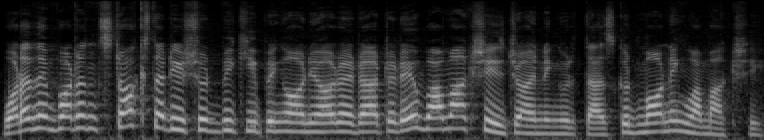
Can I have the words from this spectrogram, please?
what are the important stocks that you should be keeping on your radar today? Vamakshi is joining with us. Good morning, Vamakshi.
